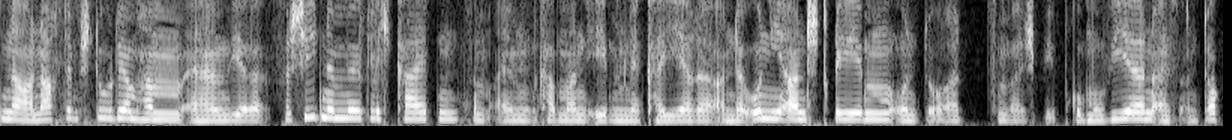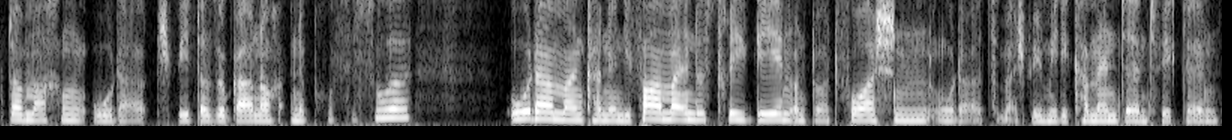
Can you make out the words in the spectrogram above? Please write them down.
Genau, nach dem Studium haben äh, wir verschiedene Möglichkeiten. Zum einen kann man eben eine Karriere an der Uni anstreben und dort zum Beispiel promovieren, also einen Doktor machen oder später sogar noch eine Professur. Oder man kann in die Pharmaindustrie gehen und dort forschen oder zum Beispiel Medikamente entwickeln.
